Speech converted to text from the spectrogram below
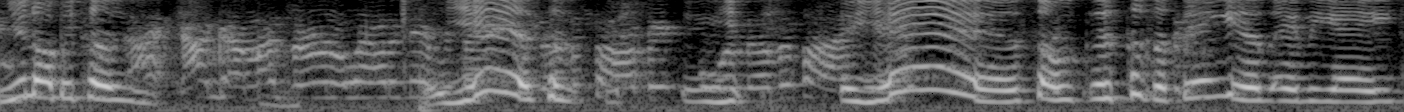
You know, because I, I got my journal out and everything. yes, because Another topic for another podcast. yeah. So because the thing is, AVA.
